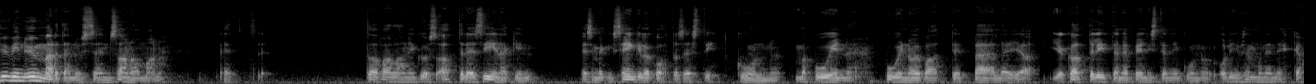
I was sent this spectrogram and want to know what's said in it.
hyvin ymmärtänyt sen sanoman, että tavallaan niin jos ajattelee siinäkin esimerkiksi henkilökohtaisesti, kun mä puin, puin noin vaatteet päälle ja, ja kattelin tänne pelistä, niin kun oli semmoinen ehkä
